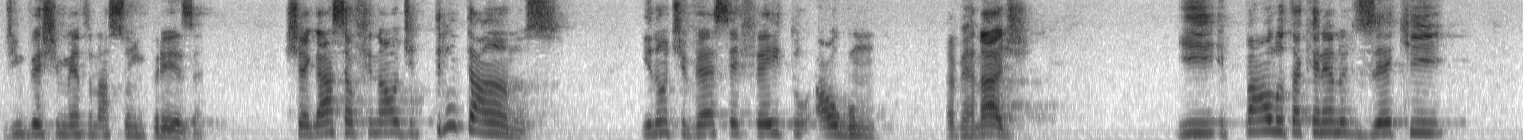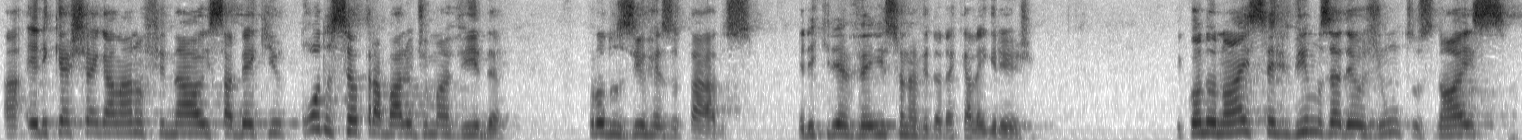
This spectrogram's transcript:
de investimento na sua empresa, chegasse ao final de 30 anos e não tivesse efeito algum. Não é verdade? E, e Paulo está querendo dizer que ah, ele quer chegar lá no final e saber que todo o seu trabalho de uma vida produziu resultados. Ele queria ver isso na vida daquela igreja. E quando nós servimos a Deus juntos, nós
